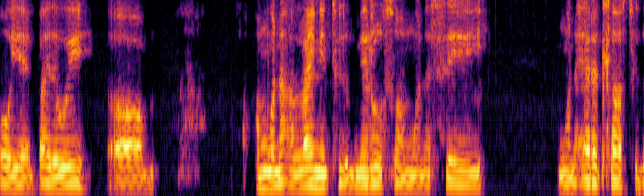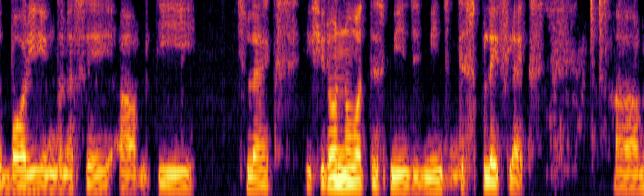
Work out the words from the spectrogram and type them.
oh yeah by the way um, I'm going to align it to the middle so I'm going to say I'm going to add a class to the body. I'm going to say um, d flex. If you don't know what this means it means display flex. Um,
